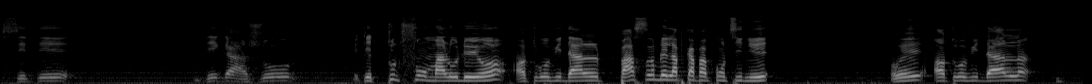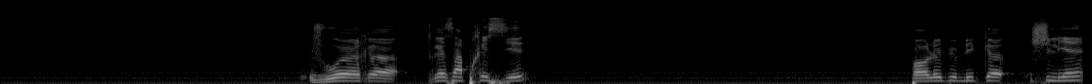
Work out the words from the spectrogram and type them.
C'était dégageau. Mettez tout fond mal au dehors. Arturo Vidal pas semblé capable de continuer. Oui, Arturo Vidal, joueur euh, très apprécié par le public euh, chilien.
